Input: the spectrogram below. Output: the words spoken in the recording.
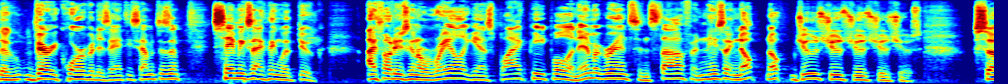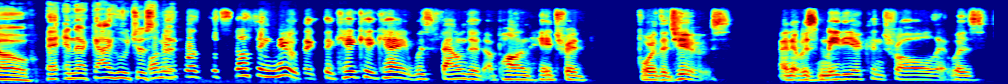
the very core of it is anti Semitism. Same exact thing with Duke. I thought he was gonna rail against black people and immigrants and stuff. And he's like, nope, nope, Jews, Jews, Jews, Jews, Jews. So, and and that guy who just, Well, I mean, well, it's nothing new. The, the KKK was founded upon hatred for the Jews, and it was media control. It was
